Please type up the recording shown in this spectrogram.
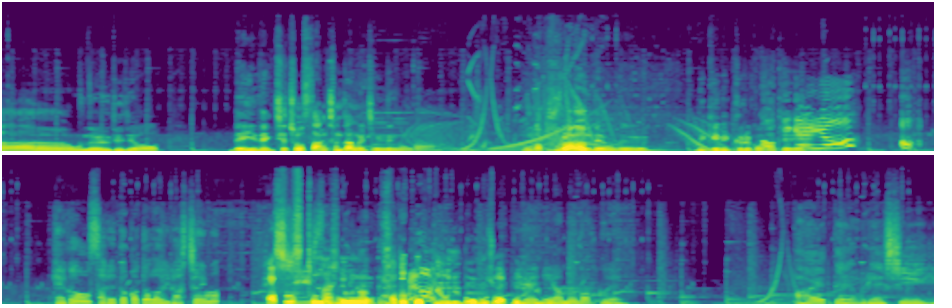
아, 오늘 드디어 내 인생 최초 쌍천장을 찍는 건가 뭔가 불안한데 오늘 느낌이 그럴 것 같아 怪我をされた方はいらっしゃいます 하스스톤에서 카드 뽑기 운이 너무 ミ 좋았거든 レニアム 이번에 学園会えて嬉しい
